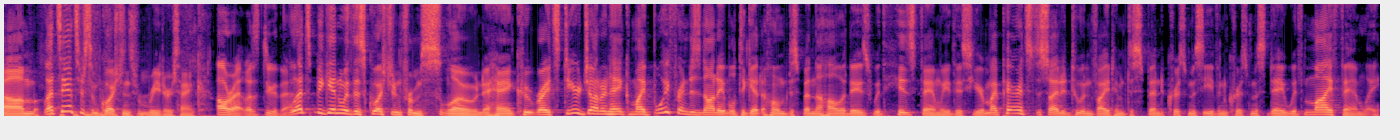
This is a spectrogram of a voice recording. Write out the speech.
Um, let's answer some questions from readers, Hank. All right, let's do that. Let's begin with this question from Sloan, Hank, who writes Dear John and Hank, my boyfriend is not able to get home to spend the holidays with his family this year. My parents decided to invite him to spend Christmas Eve and Christmas Day with my family.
